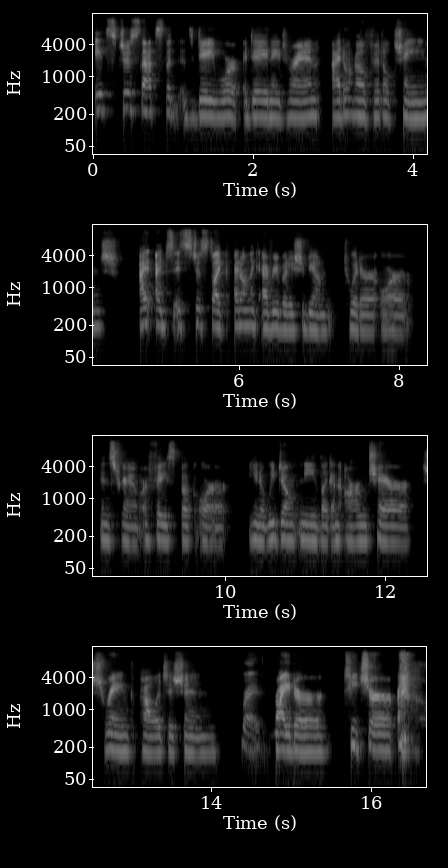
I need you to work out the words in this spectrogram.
It's just that's the day we're a day and age we're in. I don't know if it'll change. I, I it's just like I don't think everybody should be on Twitter or Instagram or Facebook or you know, we don't need like an armchair shrink politician, right, writer, teacher.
